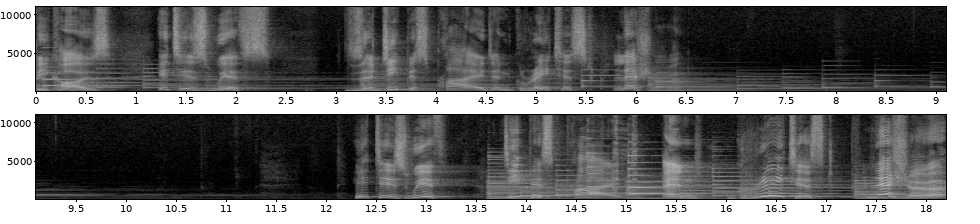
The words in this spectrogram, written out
because it is with the deepest pride and greatest pleasure It is with deepest pride and greatest pleasure.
